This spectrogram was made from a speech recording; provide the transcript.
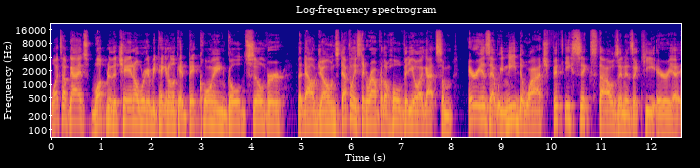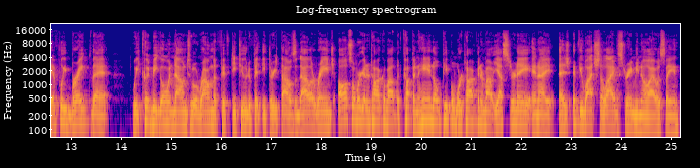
What's up, guys? Welcome to the channel. We're going to be taking a look at Bitcoin, gold, silver, the Dow Jones. Definitely stick around for the whole video. I got some areas that we need to watch. 56,000 is a key area. If we break that, we could be going down to around the 52 to 53,000 dollar range. Also, we're going to talk about the cup and handle people were talking about yesterday and I as if you watched the live stream, you know I was saying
